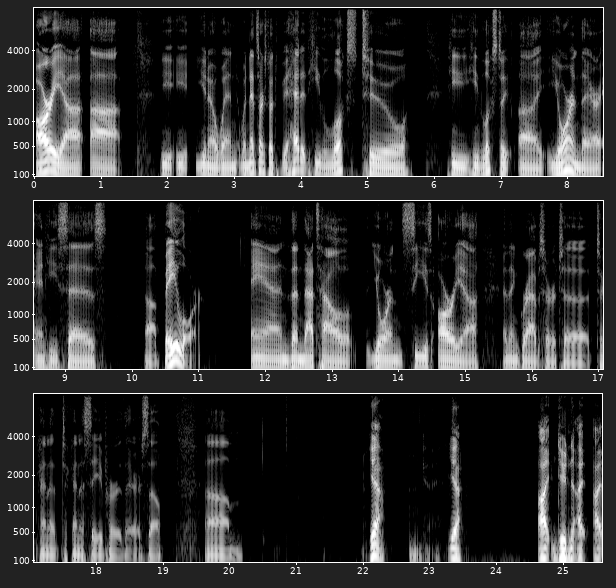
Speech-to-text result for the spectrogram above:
Arya, uh, you, you know, when when Ned Stark's about to be beheaded, he looks to he he looks to uh, Yoren there and he says uh, Baelor, and then that's how Yoren sees Arya and then grabs her to to kind of to kind of save her there. So, um, yeah, okay, yeah. I dude, I I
